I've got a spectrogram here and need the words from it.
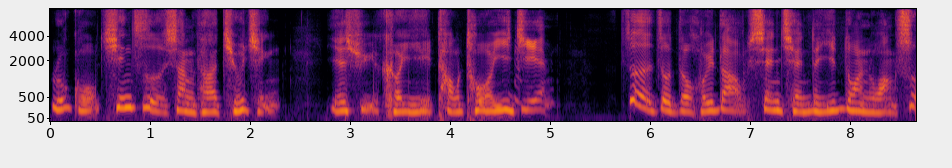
如果亲自向他求情，也许可以逃脱一劫。这就得回到先前的一段往事：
